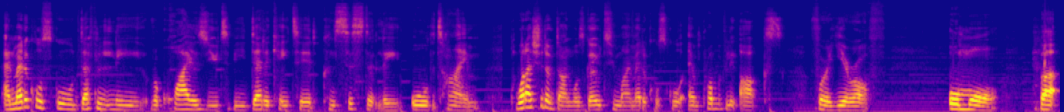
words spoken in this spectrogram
And medical school definitely requires you to be dedicated consistently all the time. What I should have done was go to my medical school and probably ask for a year off or more. But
